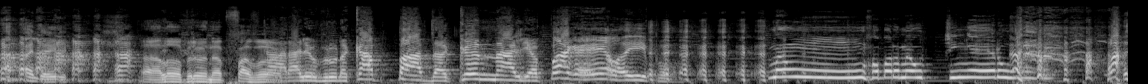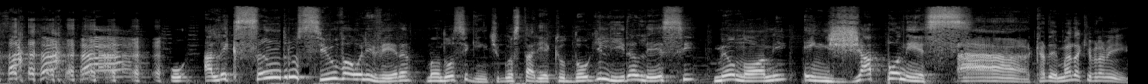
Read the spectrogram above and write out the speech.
Olha aí. Alô, Bruna, por favor. Caralho, Bruna, capada, canalha, paga ela aí, pô. Não, roubaram meu dinheiro. o Alexandro Silva Oliveira mandou o seguinte: gostaria que o Doug Lira lesse meu nome em japonês. Ah, cadê? Manda aqui pra mim.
